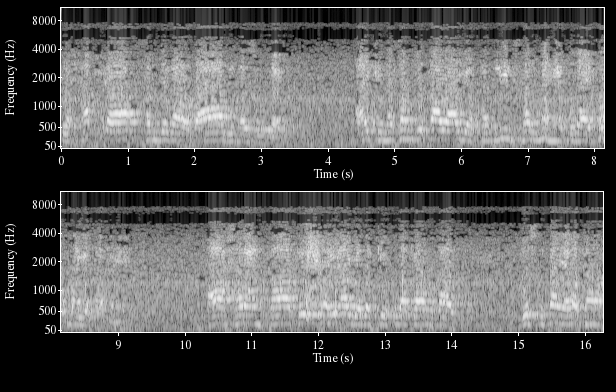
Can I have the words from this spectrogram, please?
کہ حق کا سمجھگا بعد نظور ہے۔ آئی کہ نہ سمجھتا یا یہ تبلیغ سر نہیں خدا حکم یہ سر نہیں آ شران کافر نہیں آئی اگر کہ خدا کیا مقال دوست کا یا رکھا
